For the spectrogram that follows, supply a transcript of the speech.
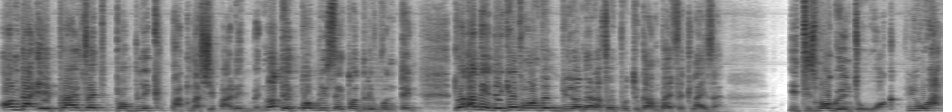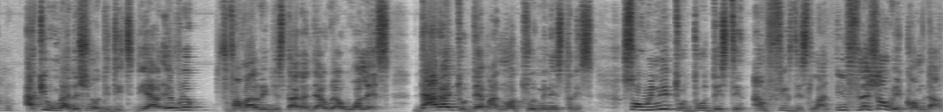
under a private public partnership arrangement not a public sector driven thing. The other day they gave 100 billion naira for people to go and buy fertilizer. It is not going to work. You akinwumi adesina did it. They are every farmer registered and they are wallets. Direct to them and not through ministries. So we need to do this thing and fix this land. Inflation will come down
